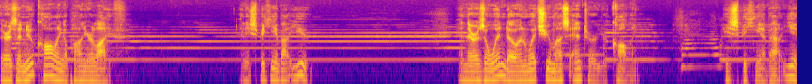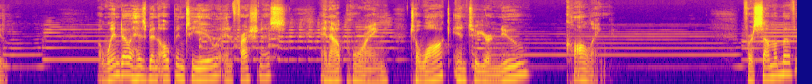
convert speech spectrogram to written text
There is a new calling upon your life. And he's speaking about you. And there is a window in which you must enter your calling. He's speaking about you. A window has been opened to you in freshness and outpouring to walk into your new calling. For some of,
